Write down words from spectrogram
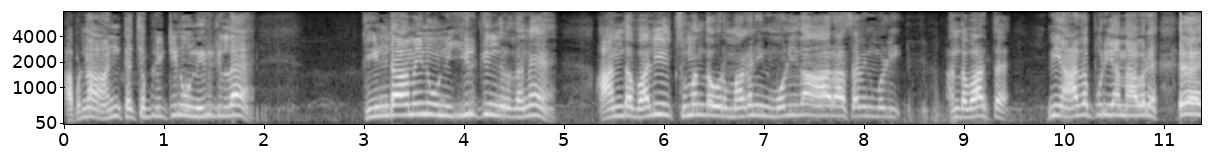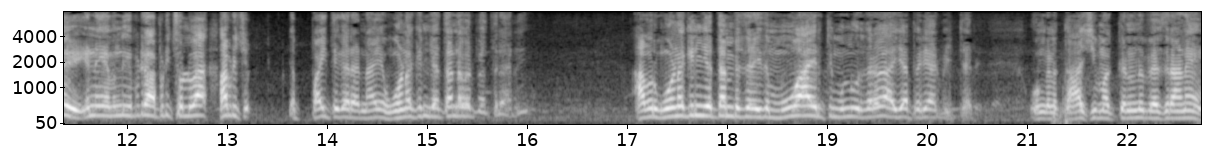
அப்படின்னா அன்டச்சபிலிட்டின்னு ஒண்ணு இருக்குல்ல. தீண்டாமைன்னு ஒண்ணு இருக்குங்கிறதானே. அந்த வழியை சுமந்த ஒரு மகனின் மொழி தான் ஆராசாவின் மொழி. அந்த வார்த்தை. நீ அதை புரியாம அவரை ஏய் என்னைய வந்து எப்படி அப்படி சொல்லுவ? அப்படி சொல் பைத்துக்கார நாய உனக்கும் சேர்த்தான் அவர் பேசுறாரு. அவர் உனக்கும் சேர்த்தான் பேசுறாரு. இது மூவாயிரத்தி முந்நூறு தடவை ஐயா பெரியார் பேசிட்டார். உங்களை தாசி மக்கள்னு பேசுறானே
